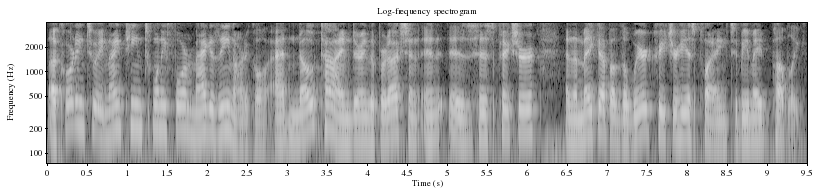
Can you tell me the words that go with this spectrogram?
According to a 1924 magazine article, at no time during the production is his picture and the makeup of the weird creature he is playing to be made public.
